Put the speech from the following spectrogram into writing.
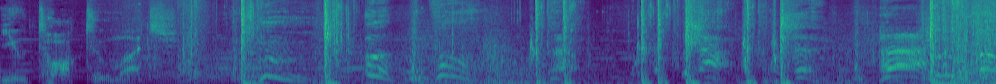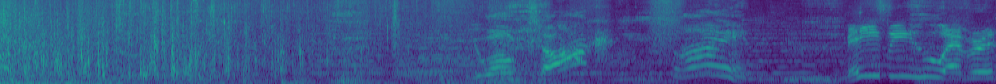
You talk too much. You won't talk? Fine. Maybe whoever it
